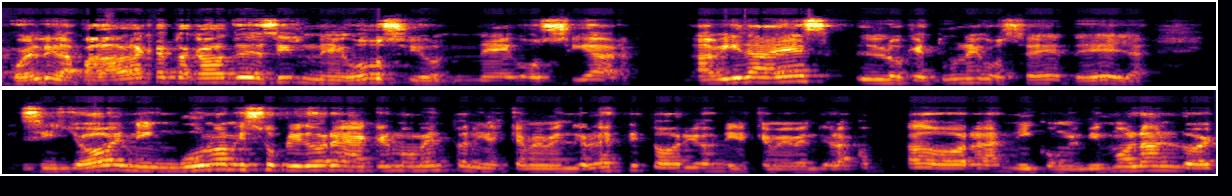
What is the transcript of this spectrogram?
De acuerdo, y la palabra que tú acabas de decir, negocio, negociar. La vida es lo que tú negocies de ella. Y si yo en ninguno de mis suplidores en aquel momento, ni el que me vendió el escritorio, ni el que me vendió las computadoras, ni con el mismo landlord,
